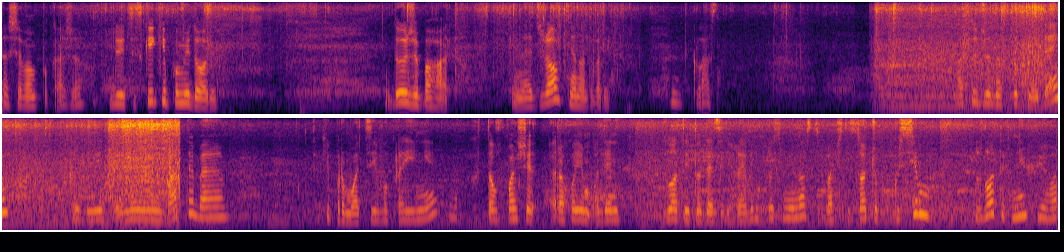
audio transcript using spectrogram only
Зараз я вам покажу. Дивіться, скільки помідорів. Дуже багато. Кінець жовтня на дворі. Класно. А тут вже наступний день. І дивіться, ми АТБ. Такі промоції в Україні. Хто в Польщі рахуємо один злотий, то 10 гривень плюс-мінус. Бачите, сочок по 7 злотих, ніфіга.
